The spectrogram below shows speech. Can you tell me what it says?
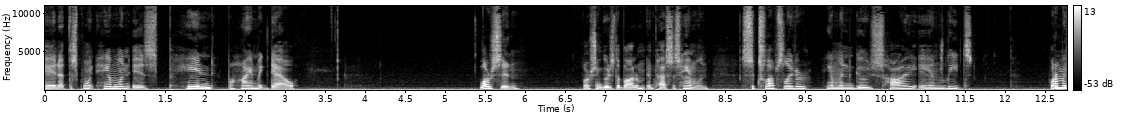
And at this point, Hamlin is pinned behind McDowell. Larson, Larson goes to the bottom and passes Hamlin. Six laps later, Hamlin goes high and leads. What am I?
